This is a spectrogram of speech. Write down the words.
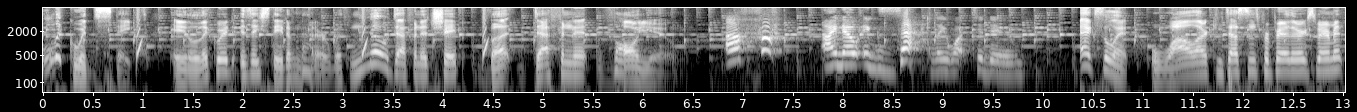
liquid state. A liquid is a state of matter with no definite shape but definite volume. Aha! I know exactly what to do. Excellent. While our contestants prepare their experiment,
